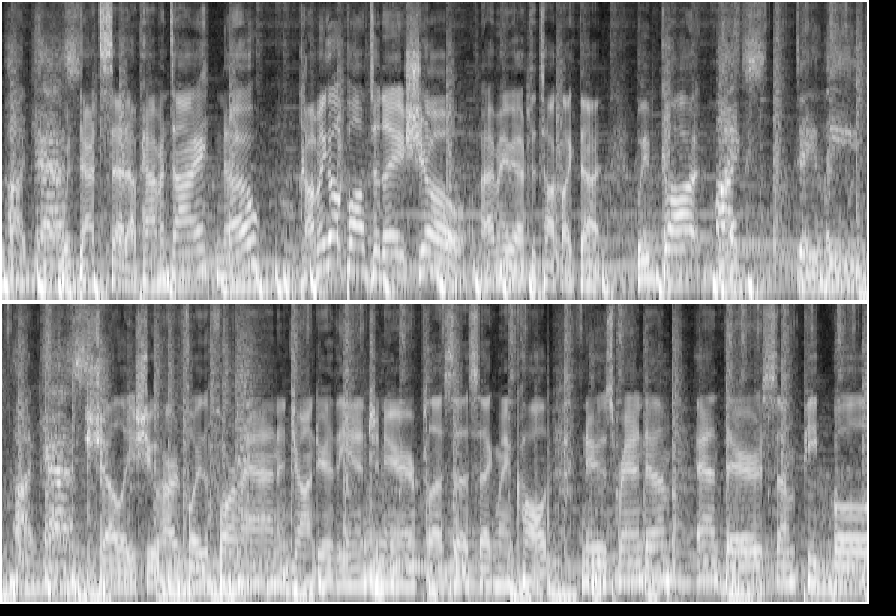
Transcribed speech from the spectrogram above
Podcast. with that setup, haven't I? No? Coming up on today's show, uh, maybe I have to talk like that. We've got Mike's Daily Podcast. Shelly Schuhart, Floyd the Foreman, and John Deere the Engineer, plus a segment called News Random. And there's some people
